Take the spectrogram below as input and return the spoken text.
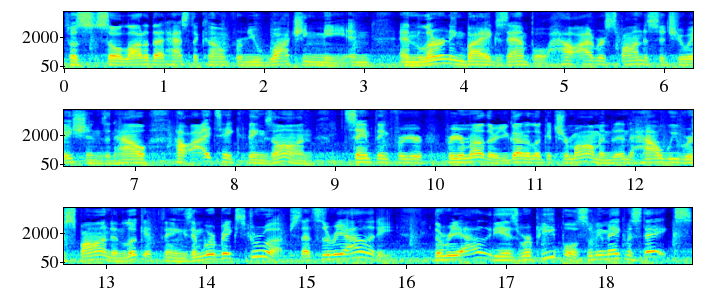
So, so a lot of that has to come from you watching me and and learning by example how I respond to situations and how how I take things on. Same thing for your for your mother. You got to look at your mom and, and how we respond and look at things. And we're big screw ups. That's the reality. The reality is we're people, so we make mistakes.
